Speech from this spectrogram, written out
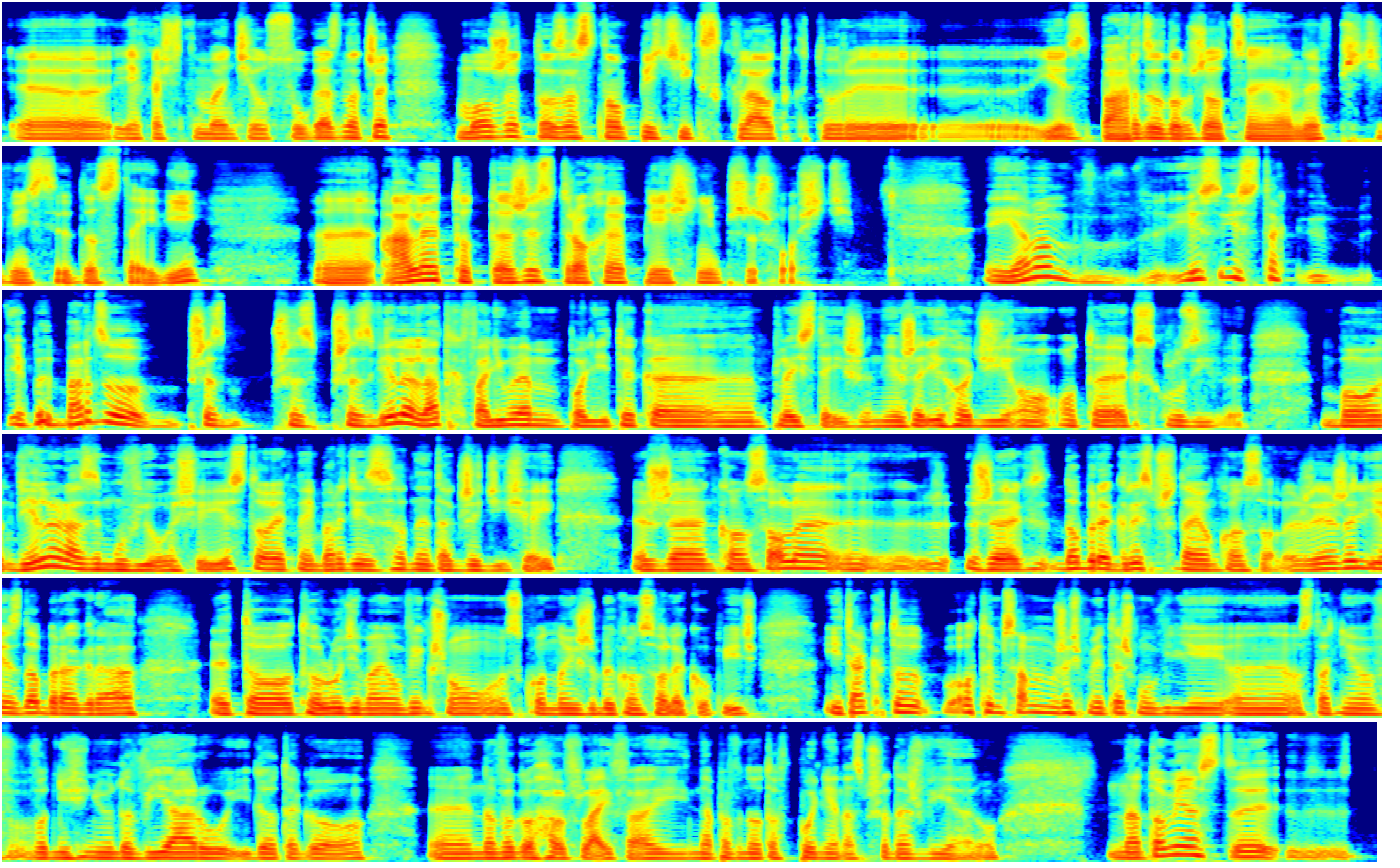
jakaś w tym momencie usługa. Znaczy, może to zastąpić Xcloud, który e, jest bardzo dobrze oceniany w przeciwieństwie do Stadia, ale to też jest trochę pieśń przyszłości. Ja mam, jest, jest tak, jakby bardzo przez, przez, przez wiele lat chwaliłem politykę e, PlayStation, jeżeli chodzi o, o te ekskluzywy, bo wiele razy mówiło się, jest to jak najbardziej zasadne także dzisiaj, że konsole, e, że dobre gry sprzedają konsole, że jeżeli jest dobra gra, e, to, to ludzie mają większą skłonność, żeby konsolę kupić. I tak to o tym samym żeśmy też mówili ostatnio w, w odniesieniu do VR-u i do tego nowego Half-Life'a i na pewno to wpłynie na sprzedaż VR-u. Natomiast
